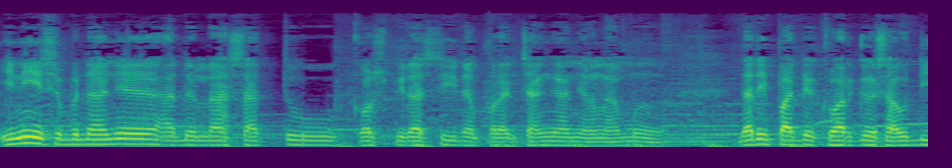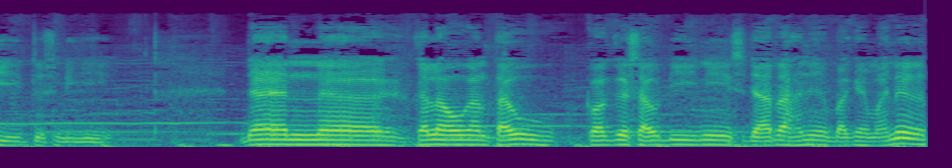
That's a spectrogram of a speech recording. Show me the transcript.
Ini sebenarnya adalah satu konspirasi dan perancangan yang lama daripada keluarga Saudi itu sendiri. Dan uh, kalau orang tahu keluarga Saudi ini sejarahnya bagaimana,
